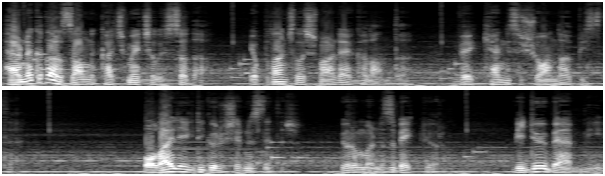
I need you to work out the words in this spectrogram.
Her ne kadar zanlı kaçmaya çalışsa da yapılan çalışmalarla yakalandı ve kendisi şu anda hapiste. Olayla ilgili görüşleriniz nedir? Yorumlarınızı bekliyorum. Videoyu beğenmeyi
